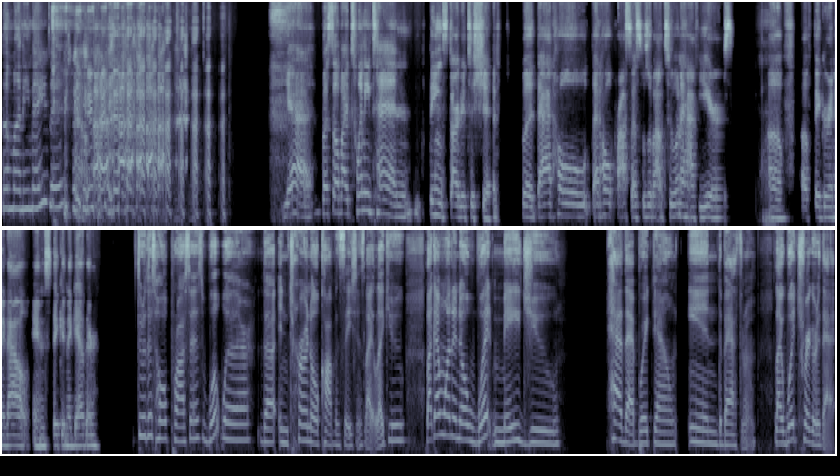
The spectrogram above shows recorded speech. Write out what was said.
the money maven. yeah. But so by 2010, things started to shift. But that whole that whole process was about two and a half years Wow. of of figuring it out and sticking together. Through this whole process, what were the internal conversations like? Like you, like I want to know what made you have that breakdown in the bathroom. Like what triggered that?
